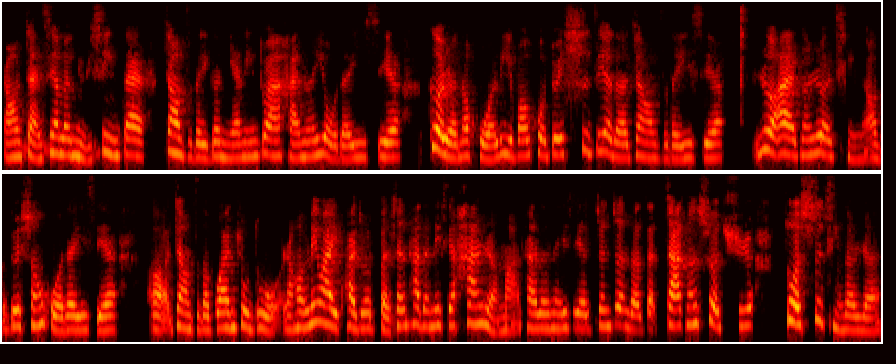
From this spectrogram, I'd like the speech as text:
然后展现了女性在这样子的一个年龄段还能有的一些个人的活力，包括对世界的这样子的一些热爱跟热情啊，对生活的一些。呃，这样子的关注度，然后另外一块就是本身他的那些憨人嘛，他的那些真正的在扎根社区做事情的人，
